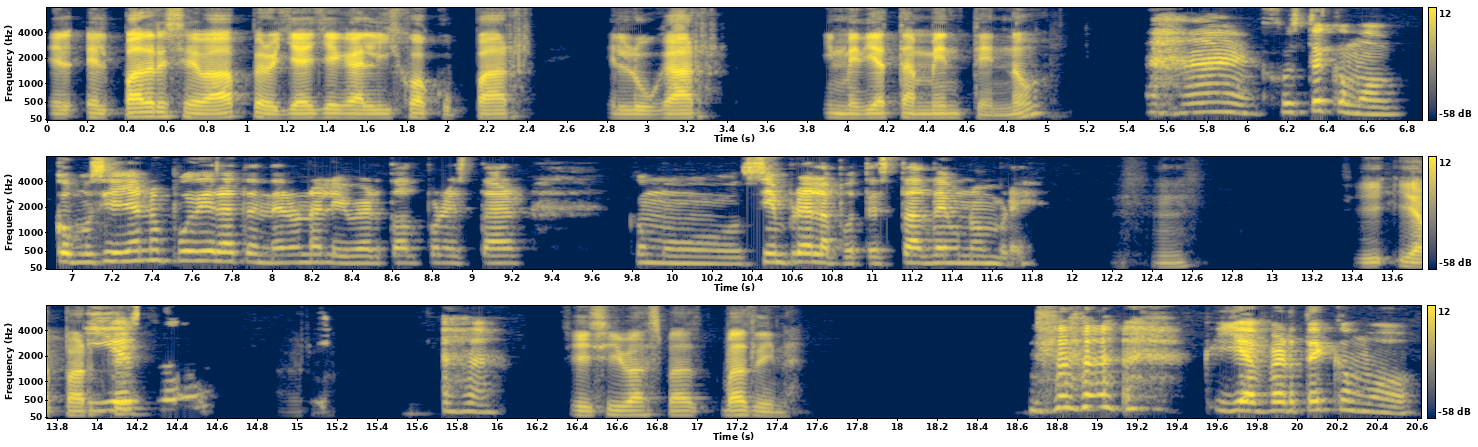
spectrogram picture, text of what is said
el el padre se va, pero ya llega el hijo a ocupar el lugar inmediatamente, ¿no? Ajá, justo como como si ella no pudiera tener una libertad por estar como siempre a la potestad de un hombre. Sí, y Y aparte eso ver, va. ajá. Sí, sí, vas vas vas, Lina. Y aparte como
